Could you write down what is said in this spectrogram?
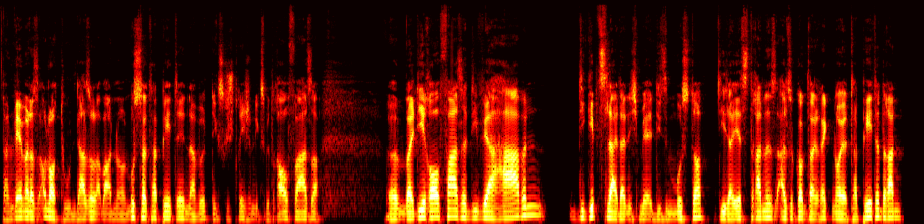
dann werden wir das auch noch tun. Da soll aber nur eine Mustertapete hin, da wird nichts gestrichen und nichts mit Raufaser. Ähm, weil die Raufaser, die wir haben, die gibt's leider nicht mehr in diesem Muster, die da jetzt dran ist. Also kommt da direkt neue Tapete dran.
